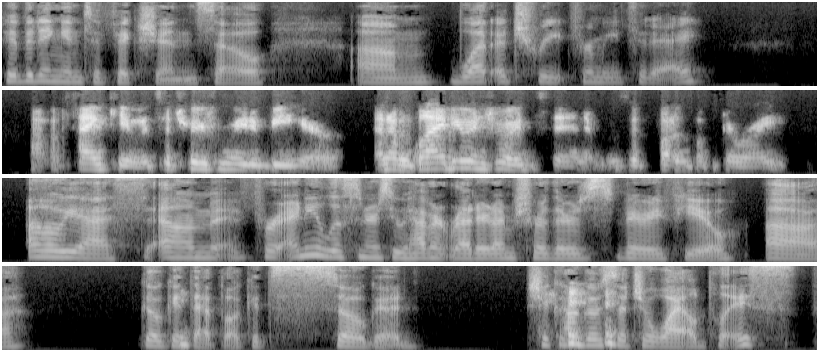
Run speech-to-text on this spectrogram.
pivoting into fiction. So um, what a treat for me today. Oh, thank you. It's a treat for me to be here. And I'm glad you enjoyed Sin. It was a fun book to write. Oh, yes. Um, for any listeners who haven't read it, I'm sure there's very few. Uh, go get that book. It's so good. Chicago's such a wild place.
